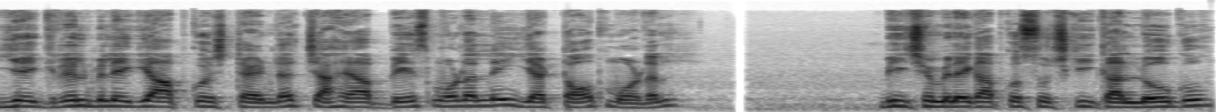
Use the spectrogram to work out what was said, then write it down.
ये ग्रिल मिलेगी आपको स्टैंडर्ड, चाहे आप बेस मॉडल लें या टॉप मॉडल। बीच में मिलेगा आपको सुचकी का लोगो।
